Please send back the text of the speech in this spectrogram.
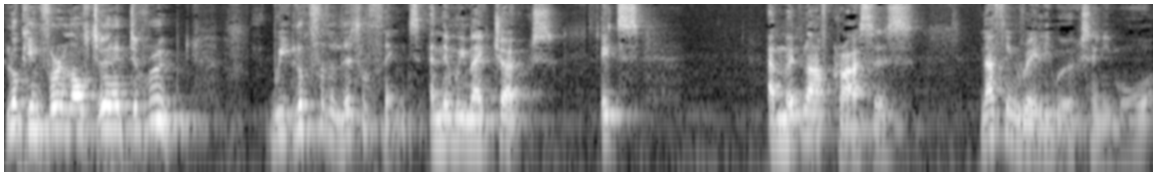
looking for an alternative route. We look for the little things and then we make jokes. It's a midlife crisis nothing really works anymore.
